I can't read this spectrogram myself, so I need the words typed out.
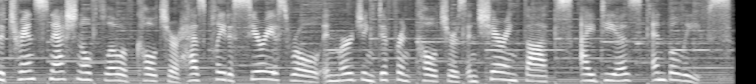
The transnational flow of culture has played a serious role in merging different cultures and sharing thoughts, ideas, and beliefs.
